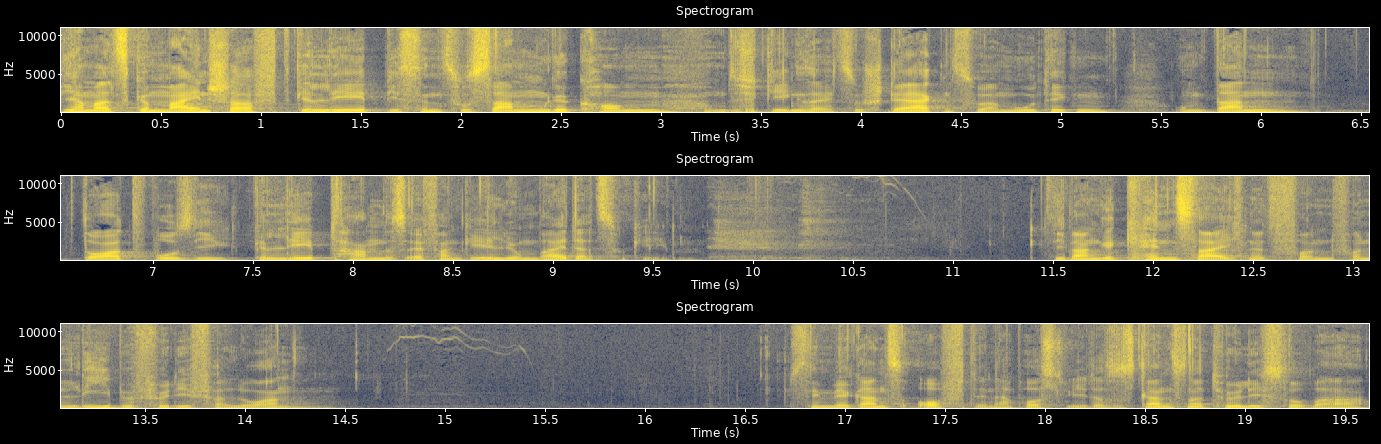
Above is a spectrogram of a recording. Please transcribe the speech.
die haben als Gemeinschaft gelebt, die sind zusammengekommen, um sich gegenseitig zu stärken, zu ermutigen, um dann dort, wo sie gelebt haben, das Evangelium weiterzugeben. Sie waren gekennzeichnet von, von Liebe für die Verlorenen. Das sehen wir ganz oft in der dass es ganz natürlich so war,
